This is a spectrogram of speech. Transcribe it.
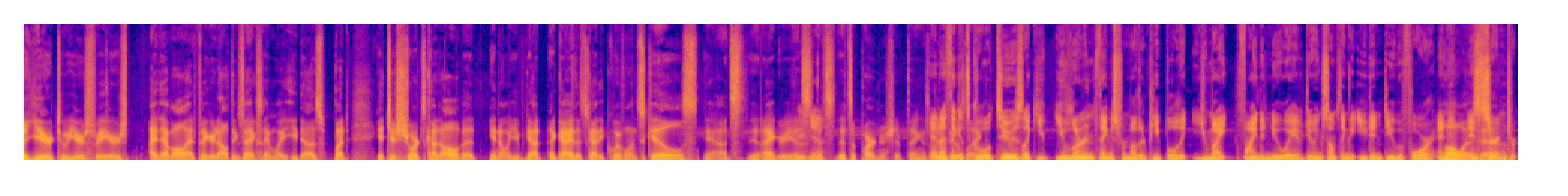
a year, two years, three years, I'd have all that figured out the exact same way he does. But it just shortcuts all of it. You know, you've got a guy that's got equivalent skills. Yeah, it's, I agree. It's, Yeah. it's, it's a partnership thing. And I think it's like. cool too. Is like you you learn things from other people that you might find a new way of doing something that you didn't do before. And in- in, yeah. certain, ter-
